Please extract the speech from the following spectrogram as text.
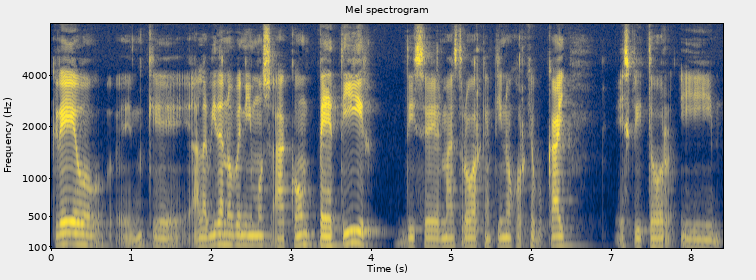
creo en que a la vida no venimos a competir dice el maestro argentino Jorge Bucay, escritor y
